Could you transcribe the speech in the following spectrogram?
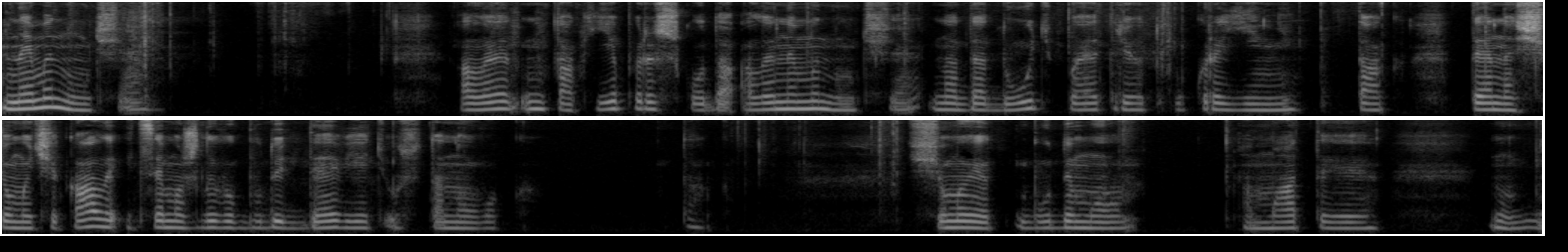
Неминуче. Але, ну так, є перешкода, але неминуче нададуть Петріот Україні. Так, те, на що ми чекали, і це, можливо, будуть 9 установок. Так. Що ми будемо мати, ну,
